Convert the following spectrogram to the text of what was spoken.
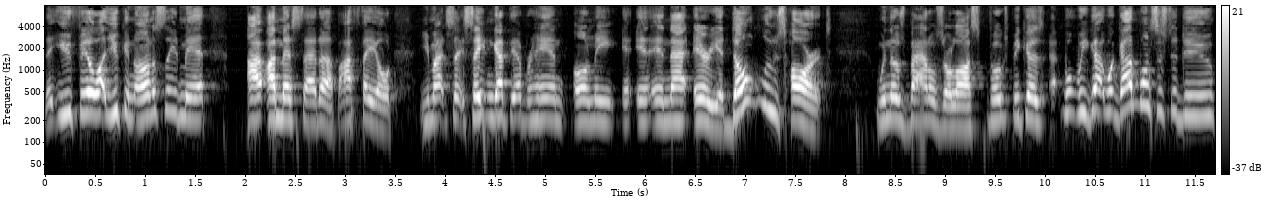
that you feel like you can honestly admit, I, I messed that up, I failed. You might say, Satan got the upper hand on me in, in that area. Don't lose heart when those battles are lost, folks, because what, we got, what God wants us to do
